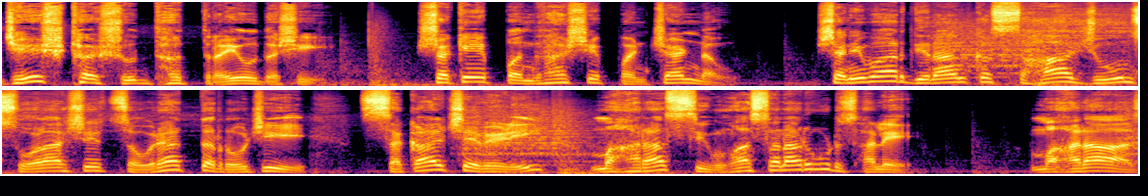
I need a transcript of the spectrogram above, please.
ज्येष्ठ शुद्ध त्रयोदशी शके पंधराशे पंच्याण्णव शनिवार दिनांक सहा जून सोळाशे चौऱ्याहत्तर रोजी सकाळच्या वेळी महाराज सिंहासनारूढ झाले. महाराज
